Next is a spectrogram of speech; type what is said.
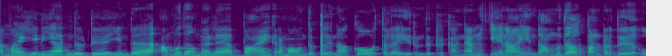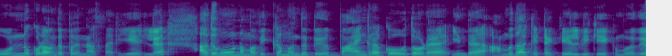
நம்ம இனியா இருந்துட்டு இந்த அமுதா மேலே பயங்கரமாக வந்து பார்த்தீங்கன்னா, கோவத்தில் இருந்துட்டு இருக்காங்க. ஏன்னா, இந்த அமுதா பண்ணுறது ஒன்று கூட வந்து பார்த்தீங்கன்னா, சரியே இல்லை அதுவும் நம்ம விக்ரம் வந்துட்டு பயங்கர கோவத்தோட இந்த அமுதா கிட்ட கேள்வி கேட்கும்போது,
